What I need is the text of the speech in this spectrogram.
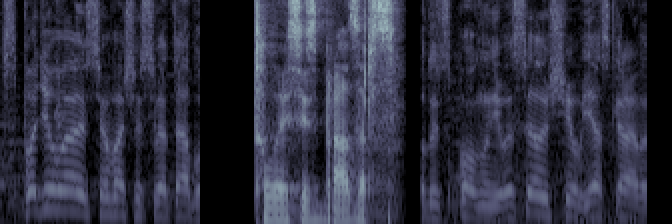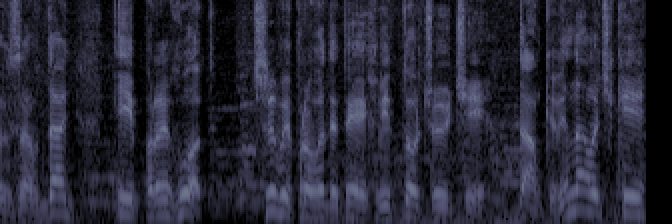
Сподіваюся, ваші свята Tully's Brothers. будуть сповнені веселищів, яскравих завдань і пригод. Чи ви проведете їх відточуючи танкові навички,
